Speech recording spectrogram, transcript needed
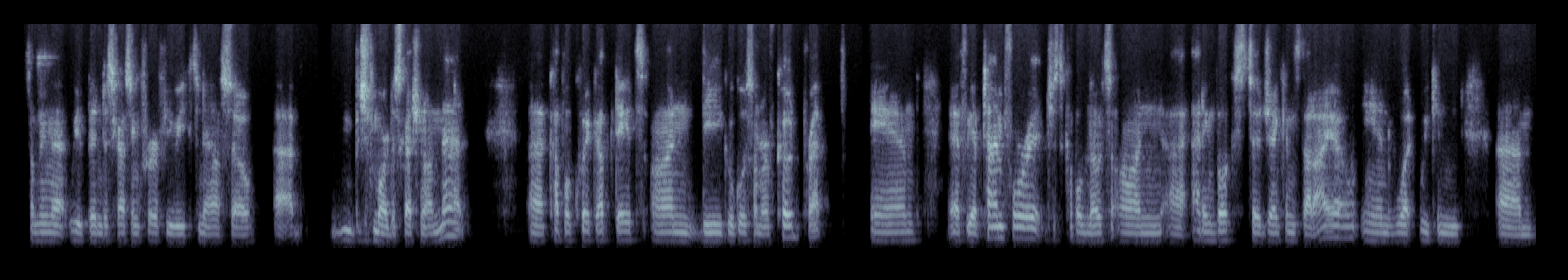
something that we've been discussing for a few weeks now. So uh, just more discussion on that. A couple quick updates on the Google Summer of Code prep. And if we have time for it, just a couple notes on uh, adding books to jenkins.io and what we can um,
